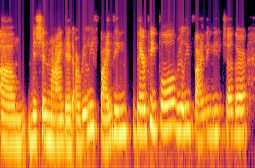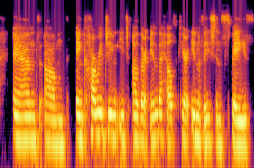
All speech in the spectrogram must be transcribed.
um, mission minded are really finding their people, really finding each other, and um, encouraging each other in the healthcare innovation space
